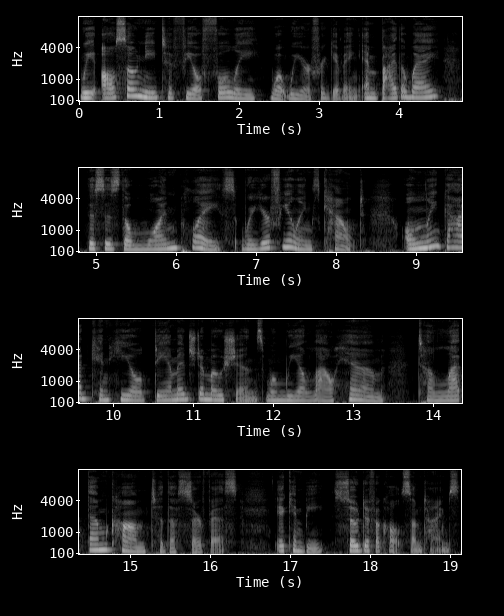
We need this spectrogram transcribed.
We also need to feel fully what we are forgiving. And by the way, this is the one place where your feelings count. Only God can heal damaged emotions when we allow Him to let them come to the surface. It can be so difficult sometimes.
